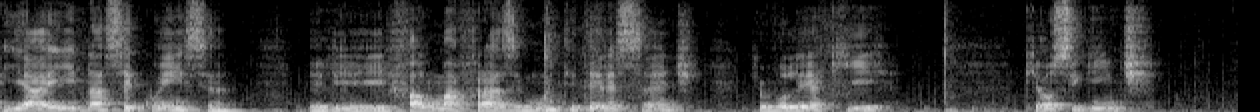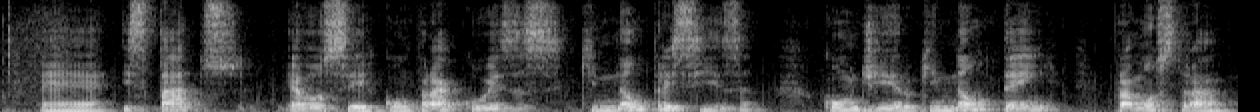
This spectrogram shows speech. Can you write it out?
E aí, na sequência, ele fala uma frase muito interessante que eu vou ler aqui, que é o seguinte: é, status é você comprar coisas que não precisa com dinheiro que não tem para mostrar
